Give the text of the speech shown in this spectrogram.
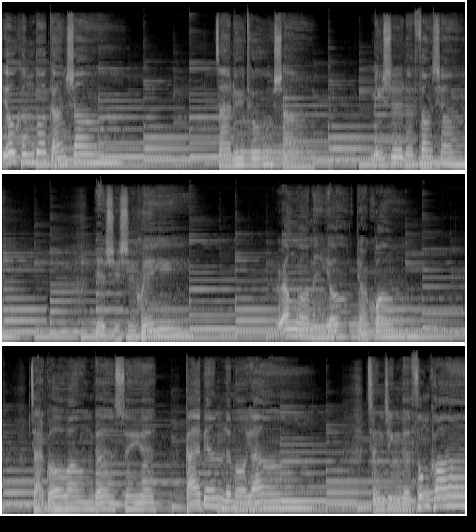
有很多感伤，在旅途上。迷失了方向，也许是回忆让我们有点慌，在过往的岁月改变了模样，曾经的疯狂，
